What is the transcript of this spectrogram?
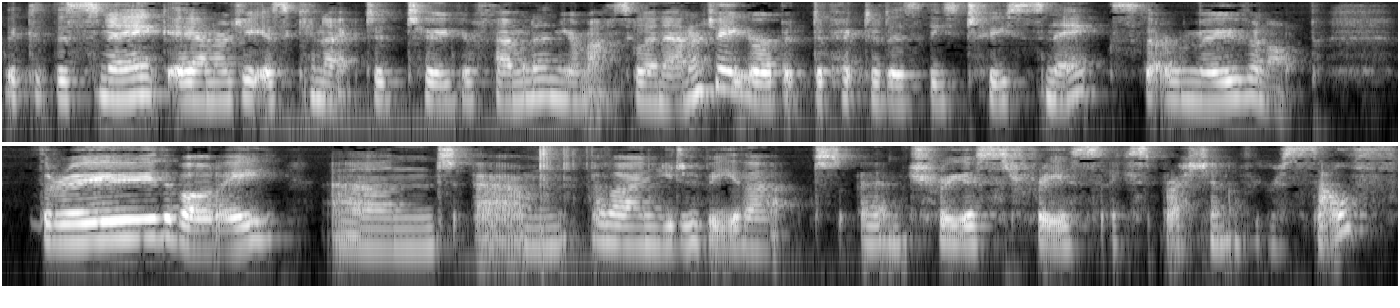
The, the snake energy is connected to your feminine, your masculine energy. You're a bit depicted as these two snakes that are moving up through the body and um, allowing you to be that um, truest, freest expression of yourself,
